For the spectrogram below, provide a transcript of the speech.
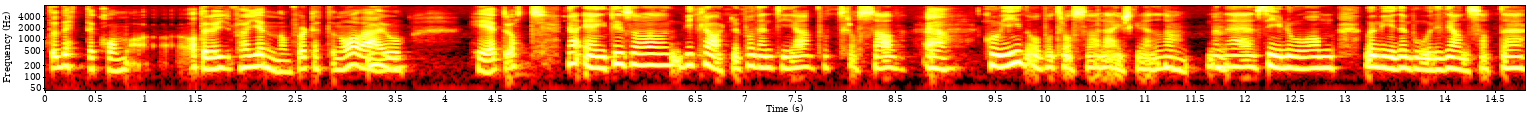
at dette kom At dere har gjennomført dette nå, det er jo Mm. helt rått. Ja, egentlig så Vi klarte det på den tida på tross av Ja. covid og på tross av leirskredet. Da. Mm, Men det sier noe om hvor mye det bor i de ansatte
